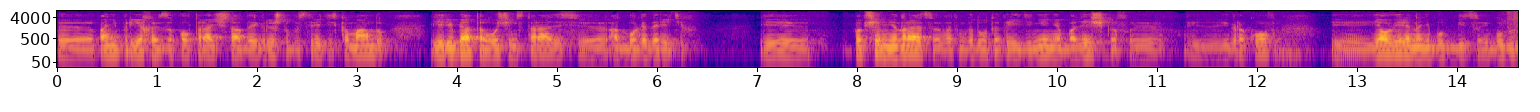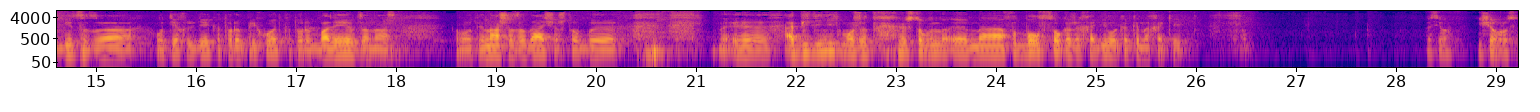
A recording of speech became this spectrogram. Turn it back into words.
Э, они приехали за полтора часа до игры, чтобы встретить команду. И ребята очень старались э, отблагодарить их. И вообще мне нравится в этом году вот это единение болельщиков и, и игроков. И я уверен, они будут биться и будут биться за вот тех людей, которые приходят, которые болеют за нас. Вот. И наша задача, чтобы э, объединить, может, чтобы на, э, на футбол столько же ходило, как и на хоккей. Спасибо. Еще вопросы?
